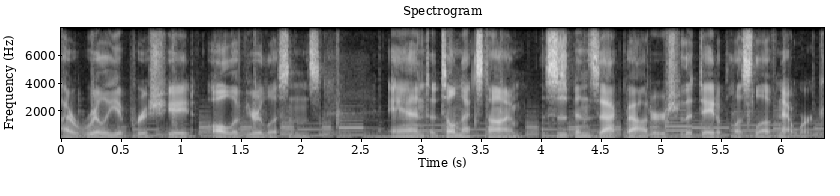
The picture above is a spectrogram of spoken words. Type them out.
I really appreciate all of your listens. And until next time, this has been Zach Bowders for the Data Plus Love Network.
